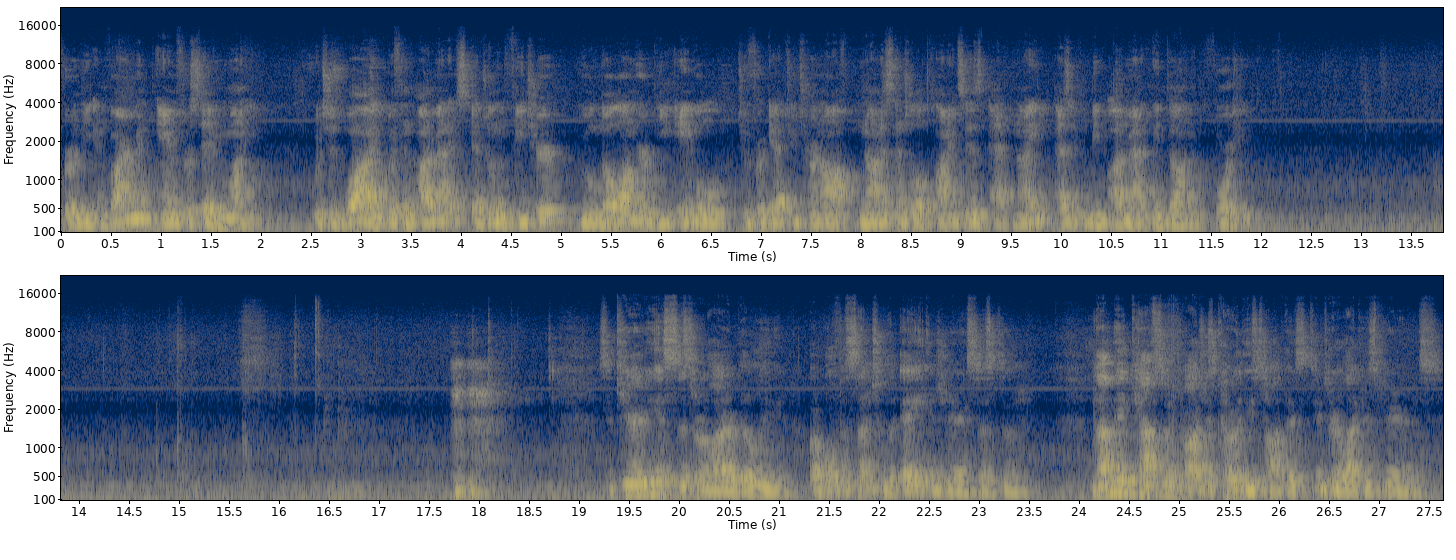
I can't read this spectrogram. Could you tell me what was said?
for the environment, and for saving money which is why with an automatic scheduling feature, you will no longer be able to forget to turn off non-essential appliances at night as it can be automatically done for you. Security and system reliability are both essential to any engineering system. Not many capstone projects cover these topics due to their lack of experience.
